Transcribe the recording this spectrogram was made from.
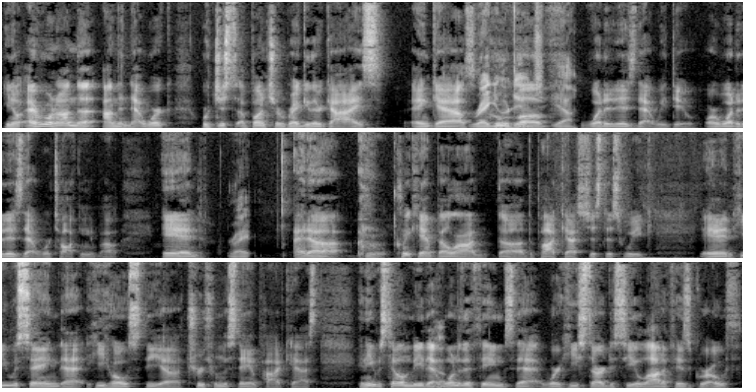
you know everyone on the on the network we're just a bunch of regular guys and gals regular who dudes, love yeah. what it is that we do or what it is that we're talking about. And right, I had uh, Clint Campbell on the, the podcast just this week, and he was saying that he hosts the uh, Truth from the Stand podcast, and he was telling me that yep. one of the things that where he started to see a lot of his growth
